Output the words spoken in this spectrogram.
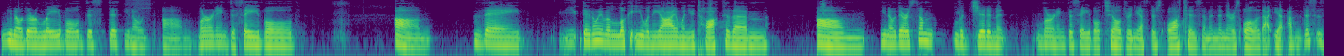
you know they're labeled dis, dis you know um, learning disabled. Um, they you, they don't even look at you in the eye when you talk to them. Um, you know, there are some legitimate learning disabled children. Yes, there's autism, and then there's all of that. Yet yeah, um, this is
